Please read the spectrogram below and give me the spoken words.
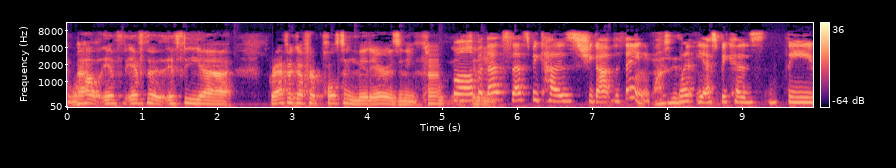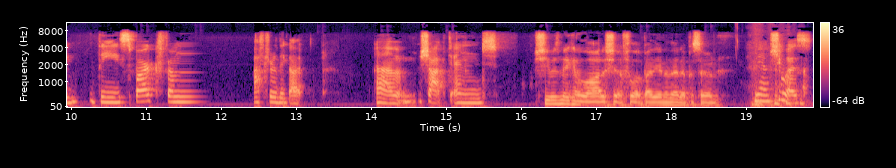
well, if if the if the uh, graphic of her pulsing midair is any com- Well, is but any- that's that's because she got the thing. Was it? When, yes, because the the spark from after they got um, shocked and she was making a lot of shit float by the end of that episode. yeah, she was.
